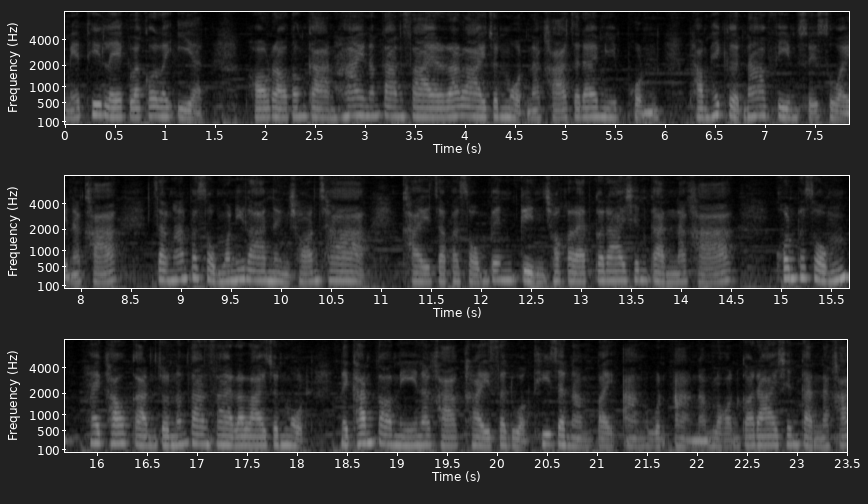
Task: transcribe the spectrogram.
เม็ดที่เล็กแล้วก็ละเอียด เพราะเราต้องการให้น้ำตาลทรายละลายจนหมดนะคะ จะได้มีผลทำให้เกิดหน้าฟิล์มสวยๆนะคะ จากนั้นผสมวานิลา 1 ช้อนชา ใครจะผสมเป็นกลิ่นช็อกโกแลตก็ได้เช่นกันนะคะ คนผสมให้เข้ากันจนน้ำตาลทรายละลายจนหมด ในขั้นตอนนี้นะคะ ใครสะดวกที่จะนำไปอ่างบนอ่างน้ำร้อนก็ได้เช่นกันนะคะ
